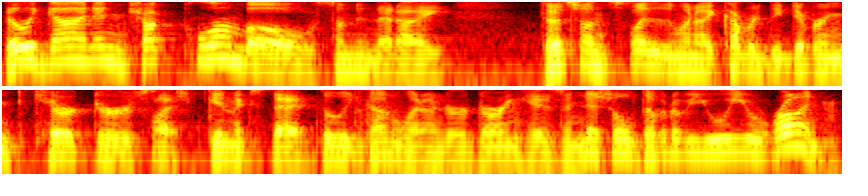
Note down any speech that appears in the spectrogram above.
Billy Gunn and Chuck Palumbo, something that I touched on slightly when I covered the different characters slash gimmicks that Billy Gunn went under during his initial WWE run.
